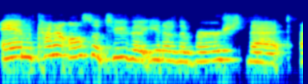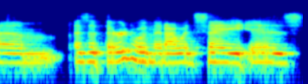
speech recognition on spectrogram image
And kind of also too the you know the verse that um, as a third one that i would say is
